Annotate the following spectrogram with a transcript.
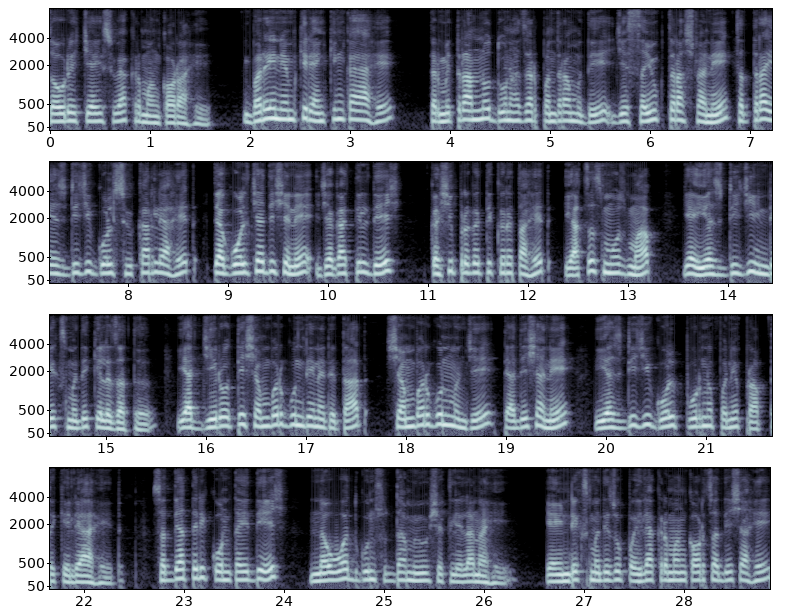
चौवेचाळीसव्या क्रमांकावर आहे. बरे नेमकी रँकिंग काय आहे? तर मित्रांनो दोन हजार पंधरामध्ये जे संयुक्त राष्ट्राने सतरा एस डी जी गोल स्वीकारले आहेत त्या गोलच्या दिशेने जगातील देश कशी प्रगती करत आहेत याचंच मोजमाप या एस डी जी इंडेक्समध्ये केलं जातं. यात झिरो ते शंभर गुण देण्यात येतात. शंभर गुण म्हणजे त्या देशाने एस डी जी गोल पूर्णपणे प्राप्त केले आहेत. सध्या तरी कोणताही देश नव्वद गुण सुद्धा मिळू शकलेला नाही. या इंडेक्समध्ये जो पहिल्या क्रमांकावरचा देश आहे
